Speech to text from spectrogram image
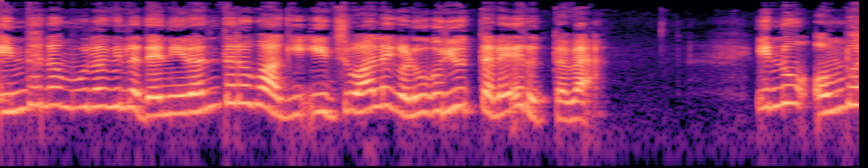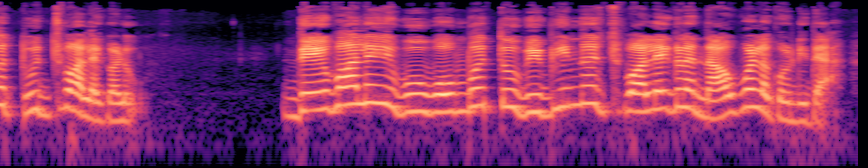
ಇಂಧನ ಮೂಲವಿಲ್ಲದೆ ನಿರಂತರವಾಗಿ ಈ ಜ್ವಾಲೆಗಳು ಉರಿಯುತ್ತಲೇ ಇರುತ್ತವೆ. ಇನ್ನು ಒಂಬತ್ತು ಜ್ವಾಲೆಗಳು. ದೇವಾಲಯವು ಒಂಬತ್ತು ವಿಭಿನ್ನ ಜ್ವಾಲೆಗಳನ್ನು ಒಳಗೊಂಡಿದೆ.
